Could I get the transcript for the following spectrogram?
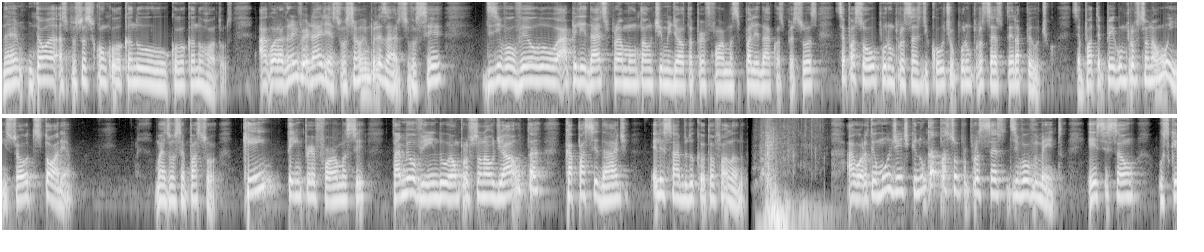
Né? Então as pessoas ficam colocando, colocando rótulos. Agora, a grande verdade é: se você é um empresário, se você desenvolveu habilidades para montar um time de alta performance, para lidar com as pessoas. Você passou ou por um processo de coach ou por um processo terapêutico. Você pode ter pego um profissional ruim, isso é outra história. Mas você passou. Quem tem performance, está me ouvindo, é um profissional de alta capacidade, ele sabe do que eu estou falando. Agora, tem um monte de gente que nunca passou por processo de desenvolvimento. Esses são os que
